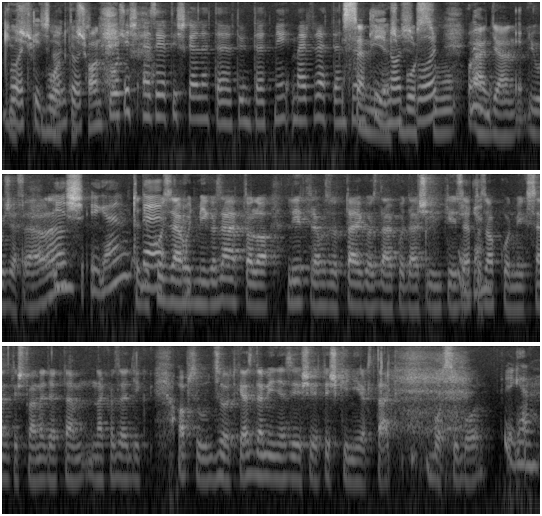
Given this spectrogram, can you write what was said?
kis, volt kis, volt hantos. kis hantos. És ezért is kellett eltüntetni, mert rettentően Személyes kínos bosszú volt. Ágyán József ellen. Is, igen. Tegyük de... hozzá, hogy még az általa létrehozott tájgazdálkodási intézet, Igen. az akkor még Szent István Egyetemnek az egyik abszolút zöld kezdeményezését is kinyírták bosszúból. Igen,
